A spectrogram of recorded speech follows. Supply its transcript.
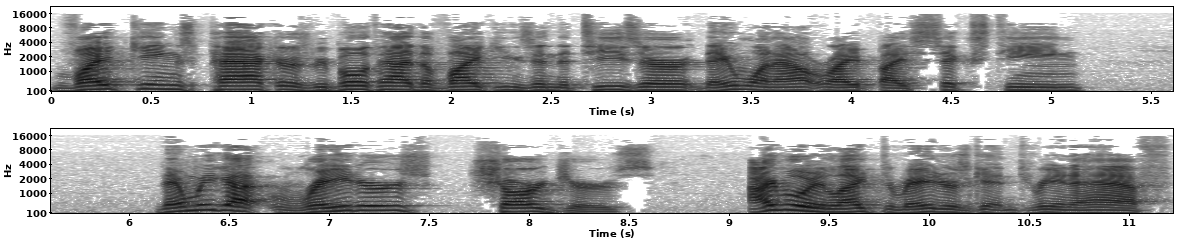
Vikings Packers. We both had the Vikings in the teaser. They won outright by 16. Then we got Raiders, Chargers. I really like the Raiders getting three and a half.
